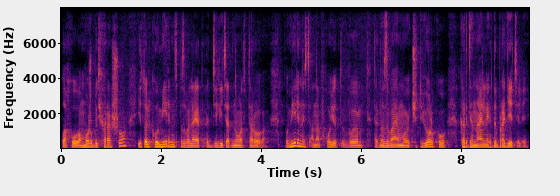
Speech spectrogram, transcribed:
плохого может быть хорошо, и только умеренность позволяет отделить одно от второго. Умеренность, она входит в так называемую четверку кардинальных добродетелей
